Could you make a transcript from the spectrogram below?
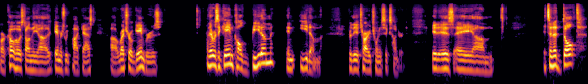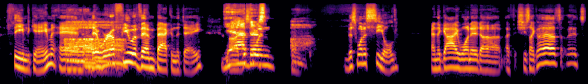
or co-host on the uh, Gamers Week podcast, uh, Retro Game Brews. There was a game called Beat 'em and Eat 'em for the Atari 2600. It is a um, it's an adult themed game, and oh. there were a oh. few of them back in the day. Uh, yeah, uh, this there's. One, oh. This one is sealed, and the guy wanted. Uh, she's like, uh, it's, it's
